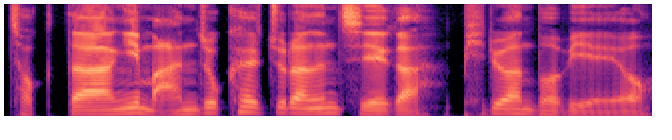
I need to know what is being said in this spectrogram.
적당히 만족할 줄 아는 지혜가 필요한 법이에요.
